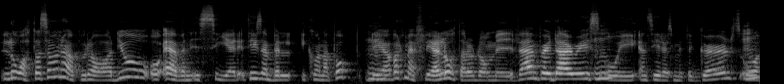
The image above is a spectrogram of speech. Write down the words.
låtar som man hör på radio och även i serier, till exempel Icona Pop, det Mm. har varit med flera låtar av dem i Vampire Diaries och i en serie som heter Girls Mm. och,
